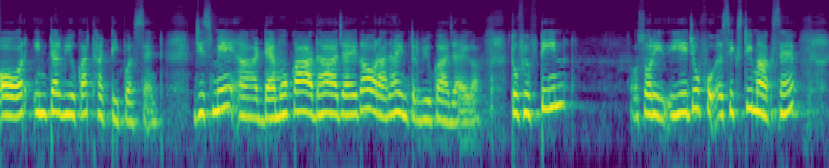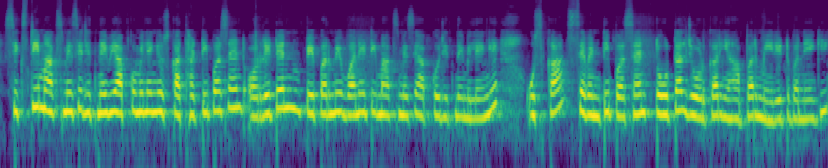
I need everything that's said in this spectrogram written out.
और इंटरव्यू का थर्टी परसेंट जिसमें डेमो का आधा आ जाएगा और आधा इंटरव्यू का आ जाएगा। तो फिफ्टीन सॉरी ये जो सिक्सटी मार्क्स हैं सिक्सटी मार्क्स में से जितने भी आपको मिलेंगे उसका थर्टी परसेंट और रिटर्न पेपर में वन एटी मार्क्स में से आपको जितने मिलेंगे उसका सेवेंटी परसेंट टोटल जोड़कर यहाँ पर मेरिट बनेगी।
